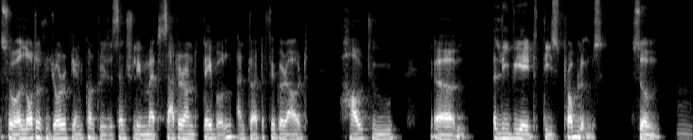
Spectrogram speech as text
so a lot of European countries essentially met, sat around the table, and tried to figure out how to um, alleviate these problems. So, mm.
